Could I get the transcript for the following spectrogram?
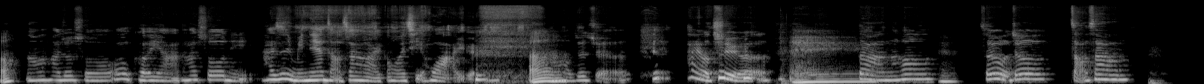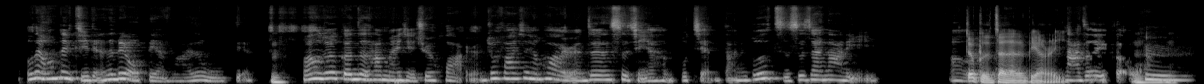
啊然后他就说，哦，可以啊。他说你还是你明天早上来跟我一起化缘。然后啊我，就觉得太有趣了，哎，对啊。然后嗯所以我就早上，我有点忘记几点，是六点吗？还是五点？嗯，然后我就跟着他们一起去化缘，就发现化缘这件事情也很不简单。你不是只是在那里，呃，就不是站在那边而已。拿着一个嗯嗯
